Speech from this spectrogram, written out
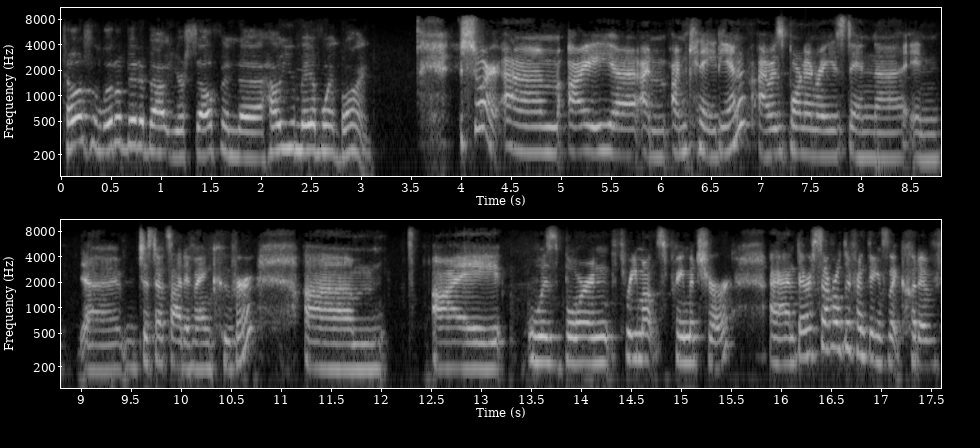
tell us a little bit about yourself and uh, how you may have went blind? Sure. Um, I uh, I'm I'm Canadian. I was born and raised in uh, in uh, just outside of Vancouver. Um, I was born three months premature, and there are several different things that could have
